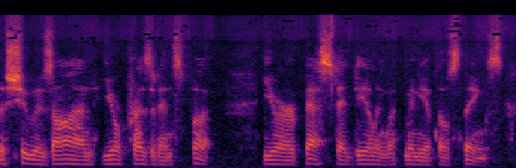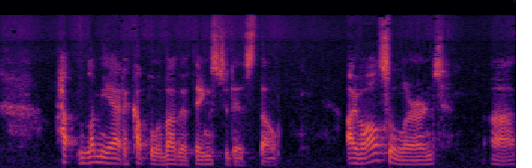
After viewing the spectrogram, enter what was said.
the shoe is on your president's foot, you're best at dealing with many of those things. Let me add a couple of other things to this, though. I've also learned uh,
